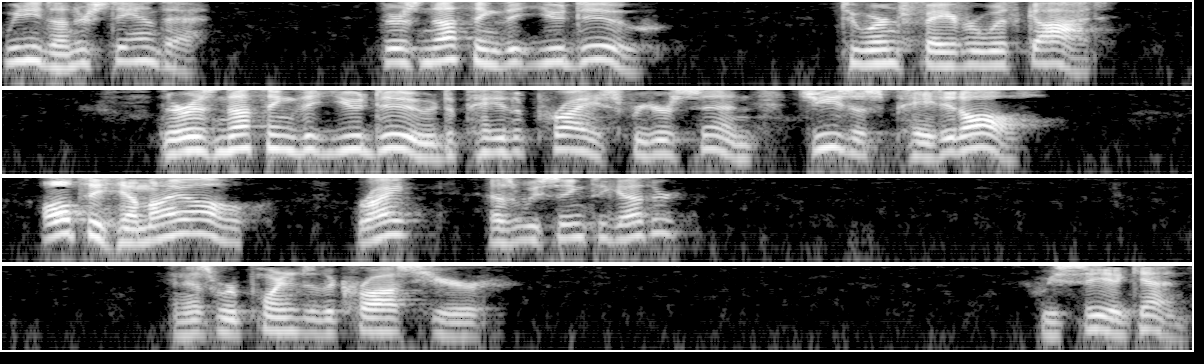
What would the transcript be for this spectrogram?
We need to understand that. There's nothing that you do to earn favor with God. There is nothing that you do to pay the price for your sin. Jesus paid it all. All to Him I owe. Right? As we sing together. And as we're pointed to the cross here, we see again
